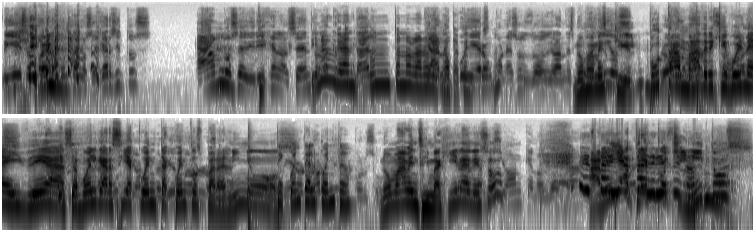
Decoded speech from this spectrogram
Villa y Zapata juntan los ejércitos, ambos se dirigen al centro, Tiene un gran un tono raro ya de no pudieron ¿no? con esos dos grandes No mames, que puta madre, qué buena idea. Samuel García cuenta cuentos para niños. Te cuenta el cuento. No mames, ¿se imaginan eso? Habría tres padrísimo. cochinitos.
